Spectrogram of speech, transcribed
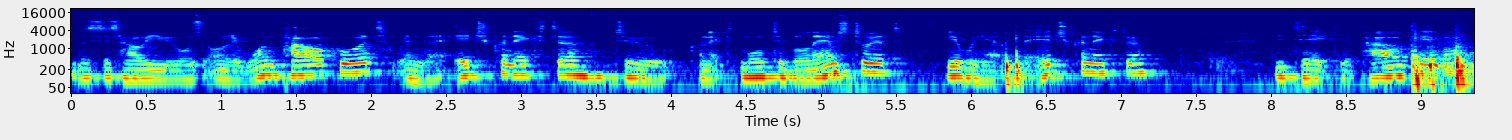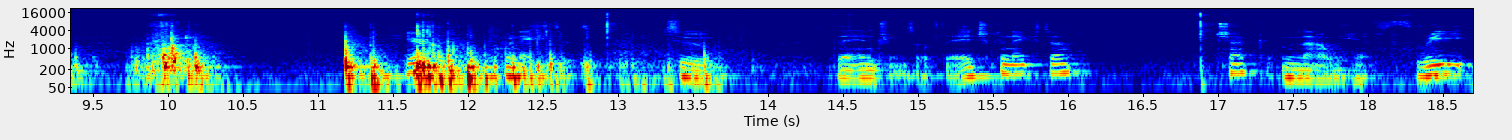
This is how you use only one power cord with the edge connector to connect multiple lamps to it. Here we have the edge connector. You take your power cable here connected to the entrance of the edge connector. Check. Now we have three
